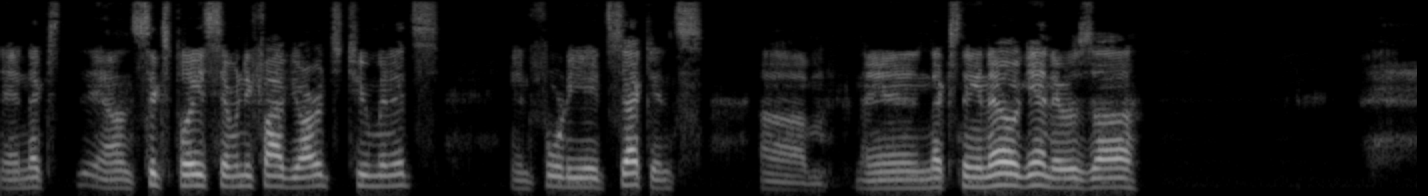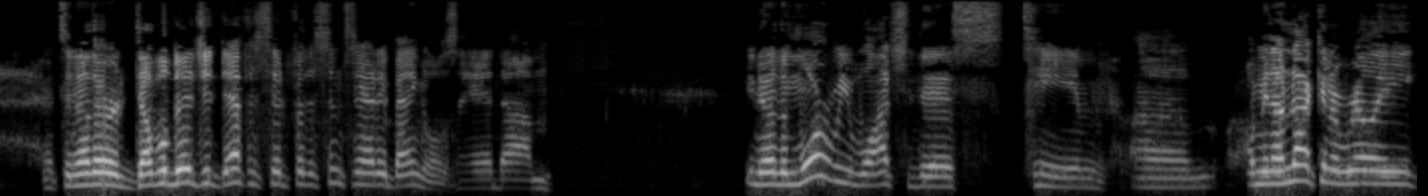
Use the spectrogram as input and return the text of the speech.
And next, in sixth place, 75 yards, two minutes and 48 seconds. Um, and next thing you know, again, it was uh, it's another double digit deficit for the Cincinnati Bengals. And, um, you know, the more we watch this team, um, I mean, I'm not going to really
